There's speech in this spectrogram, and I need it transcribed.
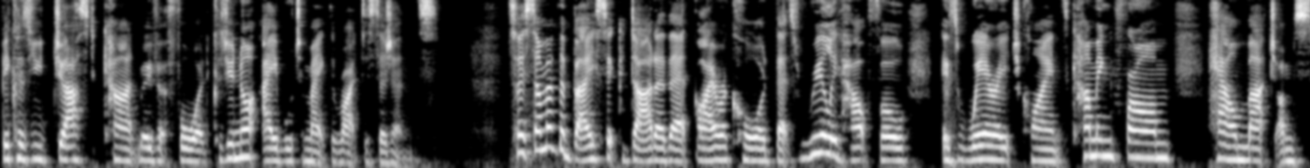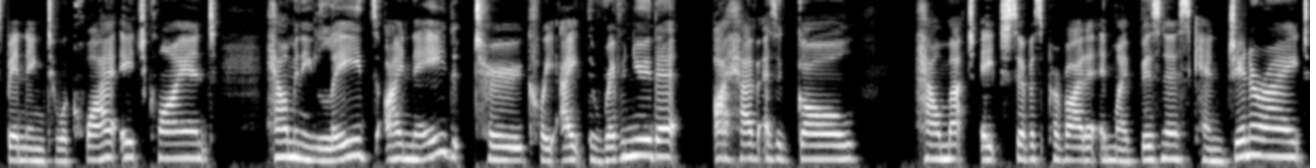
because you just can't move it forward because you're not able to make the right decisions. So, some of the basic data that I record that's really helpful is where each client's coming from, how much I'm spending to acquire each client, how many leads I need to create the revenue that I have as a goal, how much each service provider in my business can generate,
